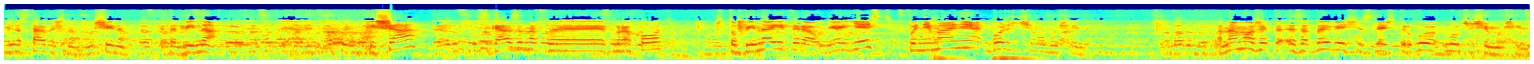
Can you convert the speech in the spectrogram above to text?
недостаточно мужчинам. Это бина. Иша, сказано в, э, в проход, что бина и тера, у нее есть понимание больше, чем у мужчины. Она может из одной вещи слечь другую лучше, чем мужчина.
